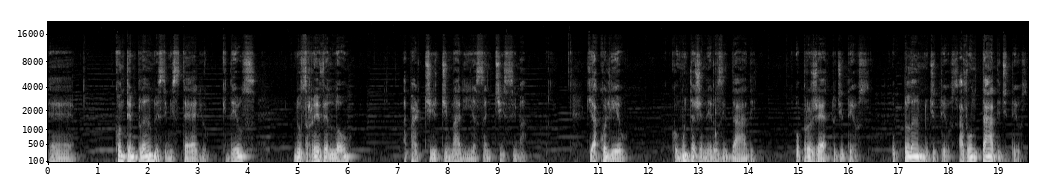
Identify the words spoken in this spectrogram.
é, contemplando este mistério que Deus nos revelou a partir de Maria Santíssima, que acolheu com muita generosidade o projeto de Deus, o plano de Deus, a vontade de Deus,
